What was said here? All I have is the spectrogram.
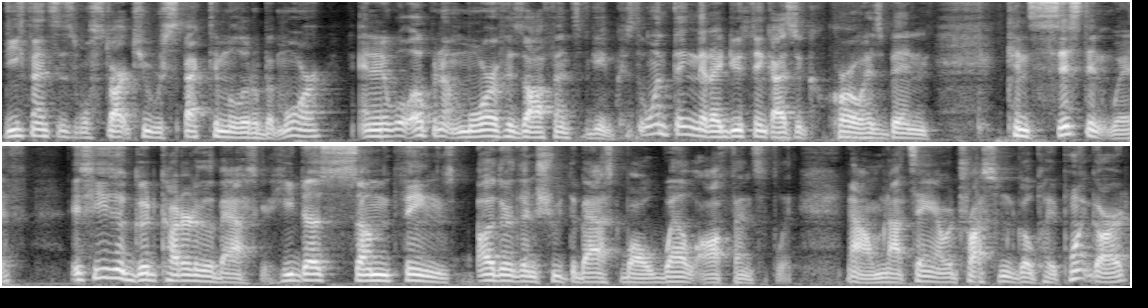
defenses will start to respect him a little bit more and it will open up more of his offensive game. Because the one thing that I do think Isaac Okoro has been consistent with is he's a good cutter to the basket. He does some things other than shoot the basketball well offensively. Now, I'm not saying I would trust him to go play point guard,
